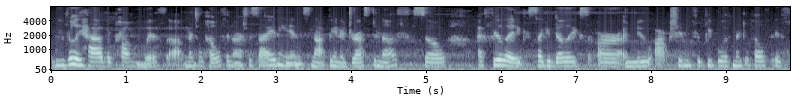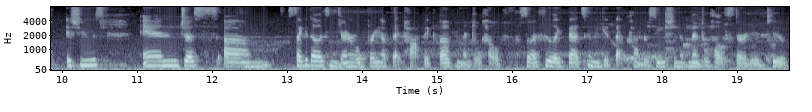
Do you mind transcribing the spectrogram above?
we really have a problem with uh, mental health in our society and it's not being addressed enough. So I feel like psychedelics are a new option for people with mental health if, issues and just um, psychedelics in general bring up that topic of mental health. So I feel like that's going to get that conversation of mental health started too.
